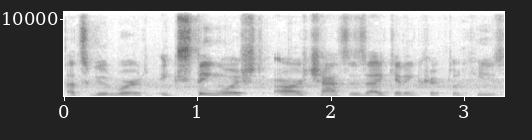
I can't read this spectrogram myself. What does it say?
that's a good word extinguished our chances at getting crypto keys.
